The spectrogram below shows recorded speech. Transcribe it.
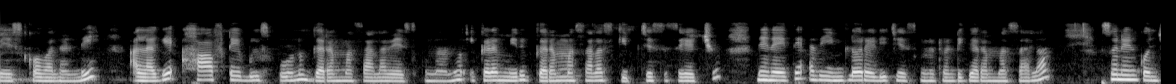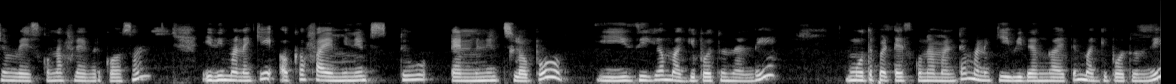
వేసుకోవాలండి. అలాగే హాఫ్ టేబుల్ స్పూన్ గరం మసాలా వేసుకున్నాను. ఇక్కడ మీరు గరం మసాలా స్కిప్ చేసేసేయచ్చు. నేనైతే అది ఇంట్లో రెడీ చేసుకున్నటువంటి గరం మసాలా. సో నేను కొంచెం వేసుకున్న ఫ్లేవర్ కోసం ఇది మనకి ఒక five minutes to ten minutes లోపు ఈజీగా మగ్గిపోతుందండి. మూత పెట్టేసుకున్నామంటే మనకి ఈ విధంగా అయితే మగ్గిపోతుంది.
